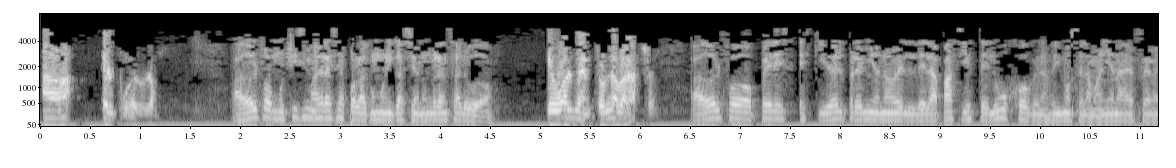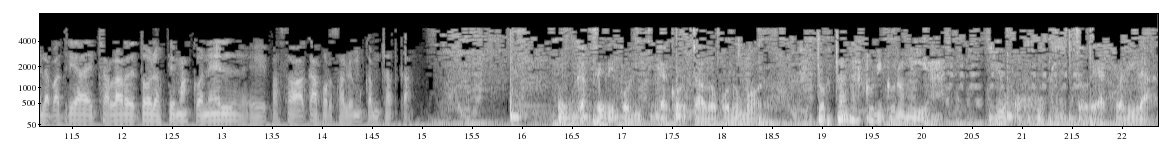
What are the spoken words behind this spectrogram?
a el pueblo. Adolfo, muchísimas gracias por la comunicación. Un gran saludo. Igualmente, un abrazo. Adolfo Pérez Esquivel, Premio Nobel de la Paz, y este lujo que nos dimos en la mañana de FM La Patria de charlar de todos los temas con él, eh, pasaba acá por Salvemos Kamchatka. Un café de política cortado con humor, tostadas con economía y un juguito de actualidad.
